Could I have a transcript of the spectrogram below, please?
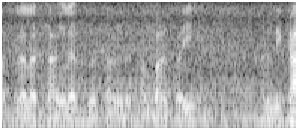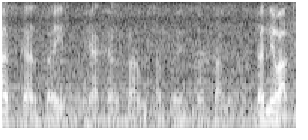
आपल्याला चांगल्यातलं चांगलं सांभाळता येईल आणि विकास करता येईल याकरता आमचा प्रयत्न चालू आहे धन्यवाद.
